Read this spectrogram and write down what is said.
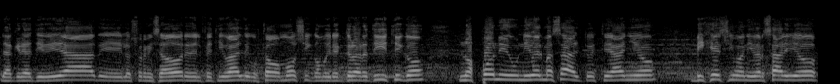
la creatividad de los organizadores del festival, de Gustavo Mossi como director artístico, nos pone un nivel más alto. Este año, vigésimo aniversario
